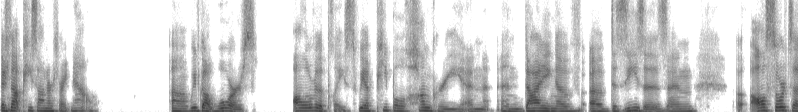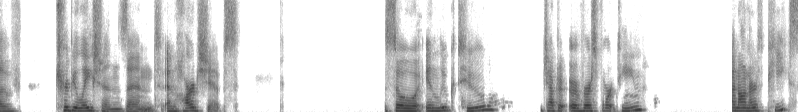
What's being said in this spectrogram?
There's not peace on earth right now uh, we've got wars all over the place. We have people hungry and and dying of of diseases and uh, all sorts of tribulations and and hardships. So in luke 2 chapter or verse 14 and on earth peace.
